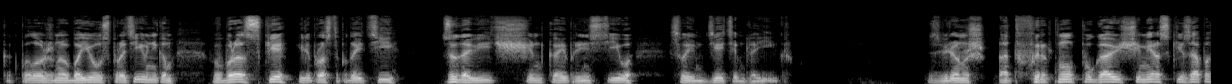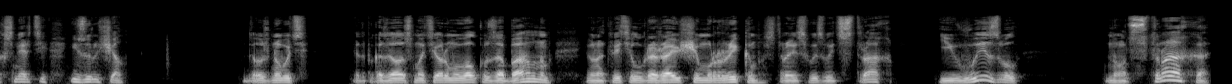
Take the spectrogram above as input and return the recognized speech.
как положено в бою с противником, в броске или просто подойти, задавить щенка и принести его своим детям для игр. Звереныш отфыркнул пугающий мерзкий запах смерти и зарычал. Должно быть, это показалось матерому волку забавным, и он ответил угрожающим рыком, стараясь вызвать страх, и вызвал, но от страха,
